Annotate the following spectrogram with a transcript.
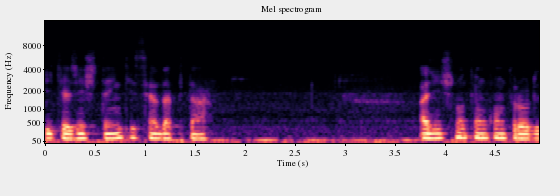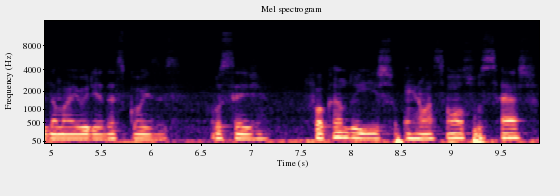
e que a gente tem que se adaptar. A gente não tem um controle da maioria das coisas, ou seja, focando isso em relação ao sucesso,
